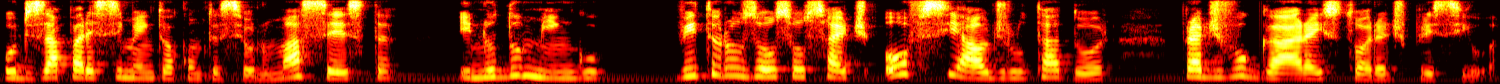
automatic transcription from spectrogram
O desaparecimento aconteceu numa sexta e no domingo, Vitor usou seu site oficial de lutador para divulgar a história de Priscila,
